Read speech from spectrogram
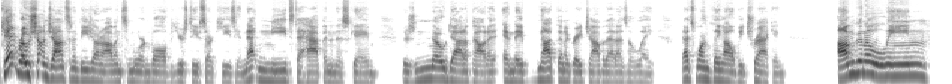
Get Roschon Johnson and Bijan Robinson more involved with your Steve Sarkisian. That needs to happen in this game. There's no doubt about it. And they've not done a great job of that as of late. That's one thing I'll be tracking. I'm going to lean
